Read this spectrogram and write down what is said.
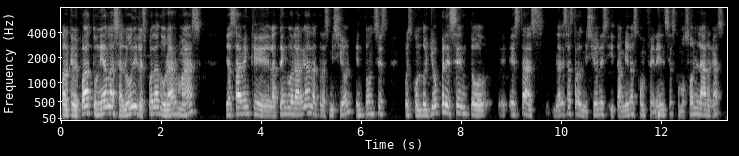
para que me pueda tunear la salud y les pueda durar más. Ya saben que la tengo larga, la transmisión, entonces, pues cuando yo presento eh, estas, estas transmisiones y también las conferencias, como son largas,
